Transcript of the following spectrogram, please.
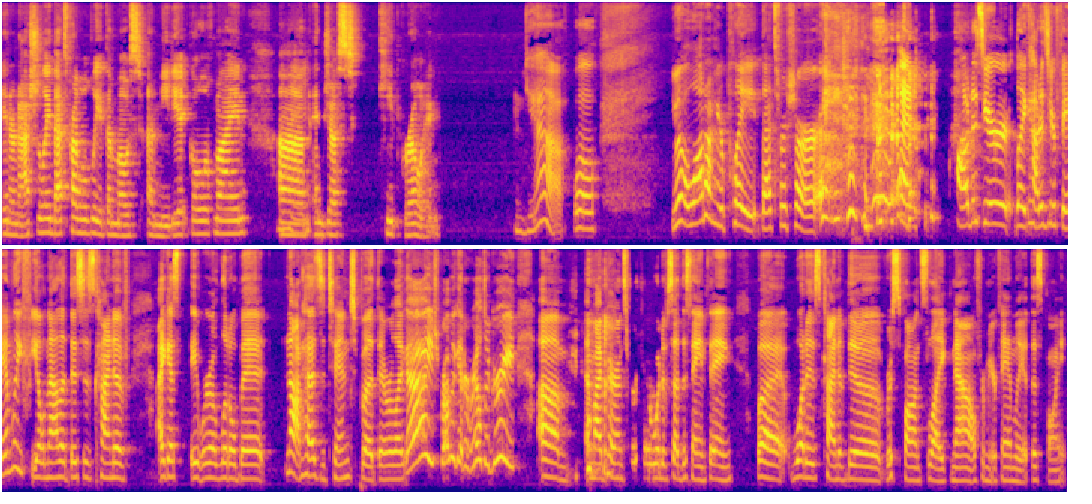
internationally, that's probably the most immediate goal of mine. Um, mm-hmm. And just keep growing. Yeah. Well, you have a lot on your plate, that's for sure. and how does your like how does your family feel now that this is kind of I guess they were a little bit not hesitant, but they were like, ah, you should probably get a real degree. Um, and my parents for sure would have said the same thing. But what is kind of the response like now from your family at this point?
